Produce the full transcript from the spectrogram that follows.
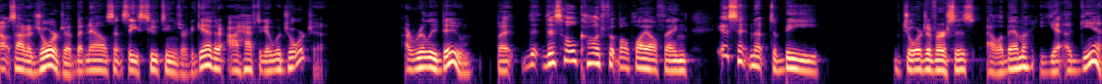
outside of Georgia. But now, since these two teams are together, I have to go with Georgia. I really do. But th- this whole college football playoff thing is setting up to be Georgia versus Alabama yet again.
